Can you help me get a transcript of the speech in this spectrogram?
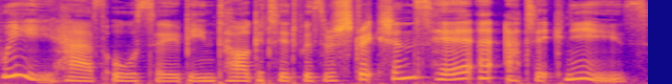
We have also been targeted with restrictions here at Attic News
